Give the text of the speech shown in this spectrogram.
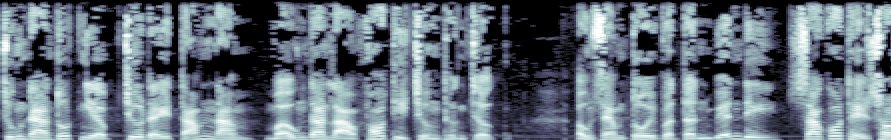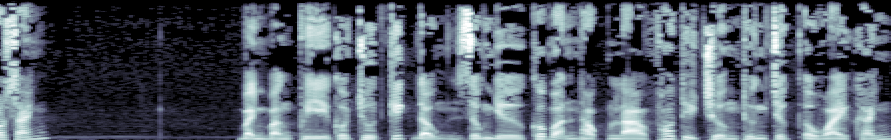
Chúng ta tốt nghiệp chưa đầy 8 năm Mà ông đã là phó thị trường thường trực. Ông xem tôi và Tần Miễn đi Sao có thể so sánh? Bành Bằng Phi có chút kích động Giống như có bạn học là phó thị trường thường trực ở Hoài Khánh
